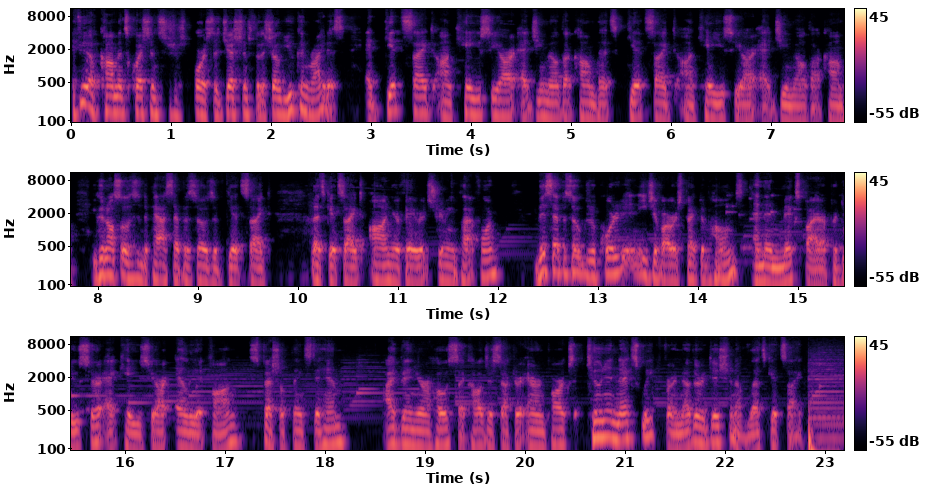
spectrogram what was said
If you have comments, questions, or suggestions for the show, you can write us at getpsychedonkUCR at gmail.com. That's getpsychedonkUCR at gmail.com. You can also listen to past episodes of Get Psyched, Let's Get Psyched on your favorite streaming platform. This episode was recorded in each of our respective homes and then mixed by our producer at KUCR, Elliot Fong. Special thanks to him. I've been your host, psychologist Dr. Aaron Parks. Tune in next week for another edition of Let's Get Psyched.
